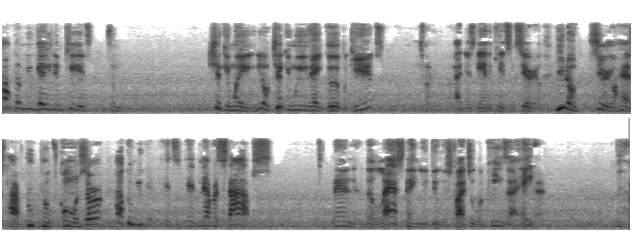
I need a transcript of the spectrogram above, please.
how come you gave them kids some chicken wings? You know, chicken wings ain't good for kids. I just gave the kids some cereal. You know, cereal has high fructose corn syrup. How come you? It's it never stops. Man, the last thing you do is try to appease a hater.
